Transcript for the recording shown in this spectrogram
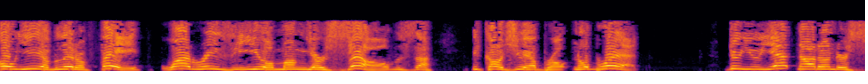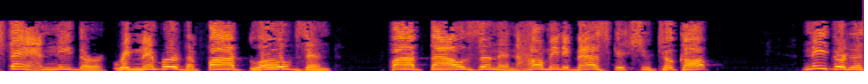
O ye of little faith, why reason you among yourselves, uh, because you have brought no bread? Do you yet not understand, neither remember the five loaves and five thousand and how many baskets you took up? Neither the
